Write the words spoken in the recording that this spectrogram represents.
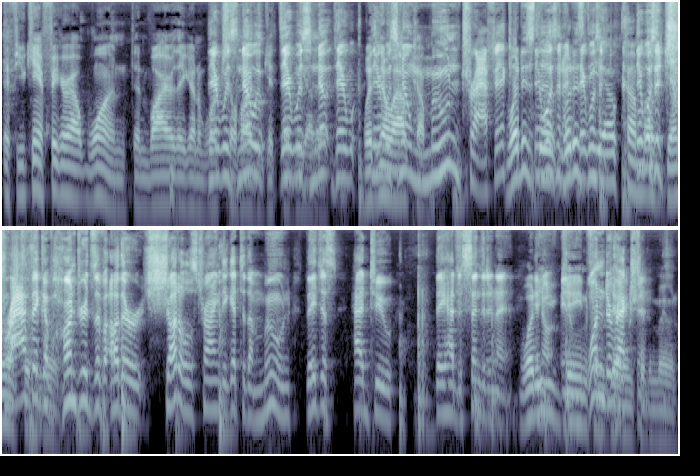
If you can't figure out one, then why are they going to work There was so hard no. to get to There the was no. other? There. With there no was no moon traffic. What is there the- wasn't what a, is there the wasn't, outcome There was of a getting to the traffic of hundreds of other shuttles trying to get to the moon. They just had to. They had to send it in a. What do you, know, you in gain one direction? to the moon?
